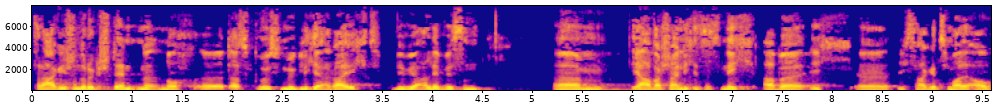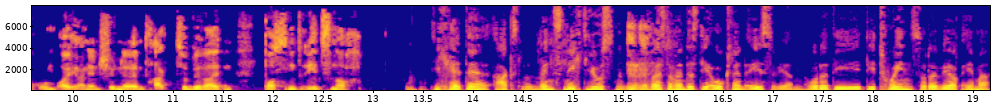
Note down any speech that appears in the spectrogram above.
tragischen Rückständen noch äh, das Größtmögliche erreicht, wie wir alle wissen. Ähm, ja, wahrscheinlich ist es nicht, aber ich, äh, ich sage jetzt mal auch, um euch einen schöneren Tag zu bereiten, Boston dreht's noch. Ich hätte, Axel, wenn es nicht Houston wäre, weißt du, wenn das die Oakland A's wären oder die, die Twins oder wer auch immer.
